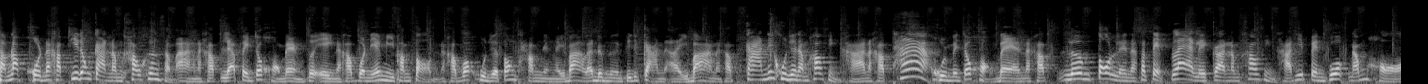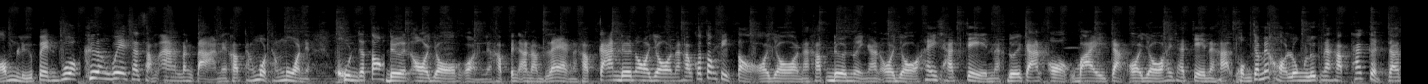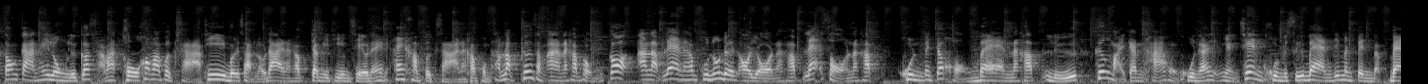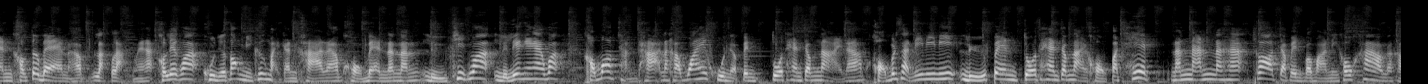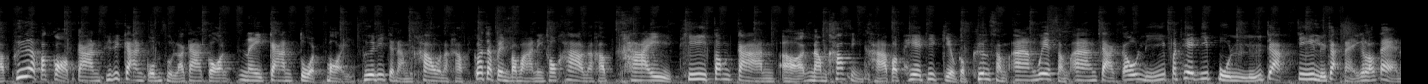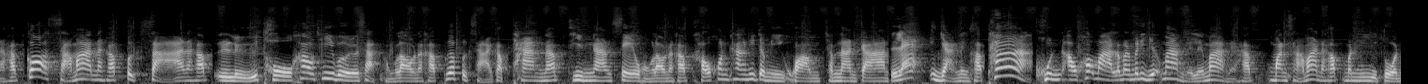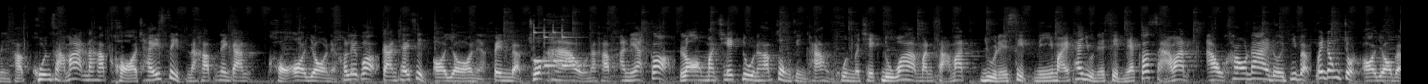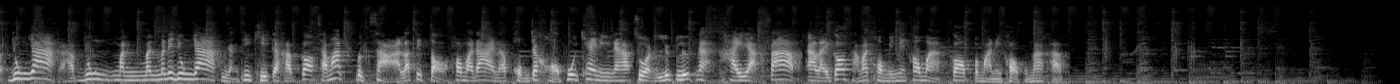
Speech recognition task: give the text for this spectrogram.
สำหรับคนนะครับที่ต้องการนำเข้าเครื่องสำอางนะครับและเป็นเจ้าของแบรนด์ของตัวเองนะครับวันนี้มีคำตอบนะครับว่าคุณจะต้องทำยังไงบ้างและดำเนินพฤติการอะไรบ้างนะครับการที่คุณจะนำเข้าสินค้านะครับถ้าคุณเป็นเจ้าของแบรนด์นะครับเริ่มต้นเลยนะสเต็ปแรกเลยการนำเข้าสินค้าที่เป็นพวกน้ำหอม หรือเป็นพวกเครื่องเวชสำอางต่างๆนะครับทั้งหมดทั้งมวลเนี่ยคุณจะต้องเดินออยก่อนนะครับเป็นอันดับแรกนะครับการเดินออยนะครับก็ต้องติดต่อออยนะครับเดินหน่วยงานออยให้ชัดเจนนะโดยการออกใบจากออยให้ชัดเจนนะครับผมจะไม่ขอลงลึกนะครับถ้าเกิดจะต้องการให้ลงลึกก็สามารถโทรเข้ามาปรึกษาที่บริษัทเราได้นะครับจะมีทีมเซลล์ให้คำปรึกษานะครับผมสำหรับเครื่องสำอางนะครับผมก็อันดับแรกนะครับคุณต้องเดินออยนะครับและสองนะครับคุณเป็นเจ้าของแบรนด์นะครับหรือเครื่องหมายการค้าของคุณนะอย่างเช่น คุณไปซื้อแบรนด์ที่มันเป็นแบบแบรนด์เคาน์เตอร์แบรนด์นะครับหลักๆนะฮะเขาเรียกว่าคุณจะต้องมีเครื่องหมายการค้านะครับของแบรนด์นั้นๆ หรือคิดว่าหรือเรียกง่ายๆว่าเขามอบฉันทะนะครับว่าให้คุณเนี่ยเป็นตัวแทนจำหน่ายนะครับของบริษัทนี้นี้หรือเป็นตัวแทนจำหน่ายของประเทศนั้นๆนะฮะก็จะเป็นประมาณนี้คร่าวๆนะครับเพื่อประกอบการพิธีการกรมศุลกากรในการตรวจปล่อยเพื่อื่อที่จะนำเข้านะครับก็จะเป็นประมาณนี้คร่าวๆนะครับใครที่ต้องการเอ่อนำเข้าสินค้าประเภทที่เกี่ยวกับเครื่องสำอางเวชสำอางจากเกาหลีประเทศญี่ปุ่น หรือจากจีนหรือจากไหนก็แล้วแต่นะครับก็สามารถนะครับปรึกษานะครับหรือโทรเข้าที่บริษัทของเรานะครับเพื่อปรึกษากับทางนะทีมงานเซลล์ของเรานะครับเขาค่อนข้างที่จะมีความชำนาญการ และอีกอย่างหนึ่งครับถ้าคุณเอาเข้ามาแล้วมันไม่ได้เยอะมากหรืออะไรมากเนี่ยครับมันสามารถนะครับมันมีอยู่ตัวหนึ่งครับคุณสามารถนะครับขอใช้สิทธิ์นะครับในการขอออยเนี่ยเขาเรียกว่าการใช้สิทธิ์ออยเนี่ยเป็นแบบชั่วคราวนะครับ อันนี้ก็ลองมาเช็คดูนะครับ ส่งสินค้าของคุณมาเช็คดูว่ามันสามารถอยู่ในสิทธิ์นี้ไหมถ้าอยู่ในสิทธิ์นี้ก็สามารถเอาเข้าได้โดยที่แบบไม่ต้องจดออยแบบยุ่งยากครับยุ่งมันมันไม่ได้ยุ่งยากอย่างที่คิดนะครับก็สามารถปรึกษาและติดต่อเข้ามาได้นะผมจะขอพูดแค่นี้นะครับส่วนลึกๆนะใครอยากทราบอะไรก็สามารถคอมเมนต์กันเข้ามาก็ประมาณนี้ขอบคุณมากครับ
